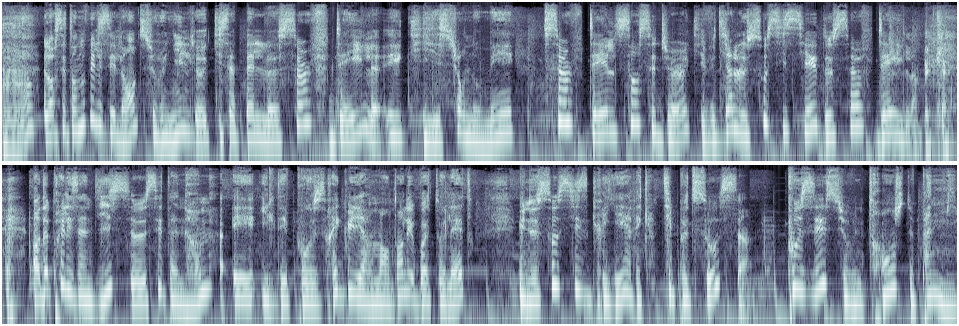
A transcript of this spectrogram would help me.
Hein Alors, c'est en Nouvelle-Zélande, sur une île qui s'appelle Surfdale et qui est surnommée Surfdale Sausager, qui veut dire le saucissier de Surfdale. Alors, d'après les indices, euh, c'est un homme et il dépose régulièrement dans les boîtes aux lettres une saucisse grillée avec un petit peu de sauce posée sur une tranche de pain de mie.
